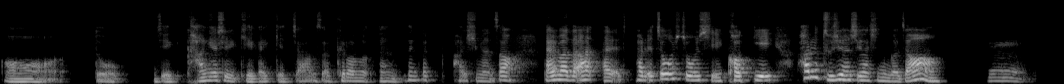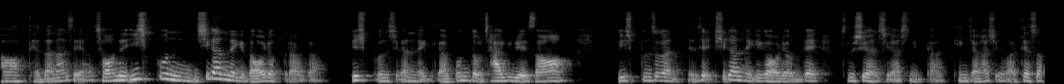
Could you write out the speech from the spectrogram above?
어, 또 이제 강의하실 기회가 있겠죠. 그래서 그런 생각하시면서 날마다 하루에 조금씩 조금씩 걷기 하루에 두 시간씩 하시는 거죠. 네. 아, 대단하세요. 저는 20분 시간 내기도 어렵더라고요. 20분 시간 내기가 운동 자기 위해서 20분 시간, 시간 내기가 어려운데 2시간씩 하시니까 굉장하신 것 같아서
